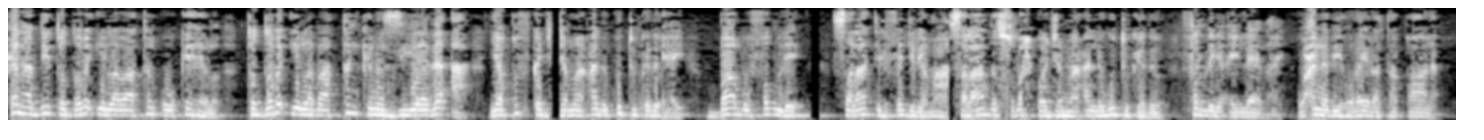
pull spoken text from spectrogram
Kan haddii toddoba iyo labaatan uu ka helo toddoba iyo labaatan kaloo ziyaado ah yaa qofka jamaacada ku tukada yahay. Baabu fadli salaati alfajri salaada subax oo jamaaca lagu tukado fadliga ay leedahay. Wa can abi hurayrata qaala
